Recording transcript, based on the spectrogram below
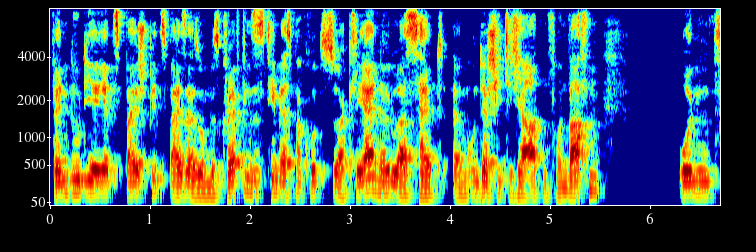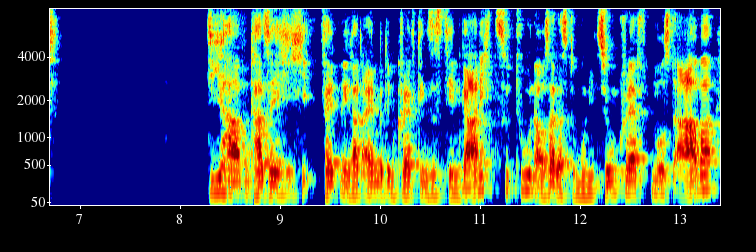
wenn du dir jetzt beispielsweise, also um das Crafting-System erstmal kurz zu erklären, ne, du hast halt ähm, unterschiedliche Arten von Waffen und die haben tatsächlich, fällt mir gerade ein, mit dem Crafting-System gar nichts zu tun, außer dass du Munition craften musst. Aber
